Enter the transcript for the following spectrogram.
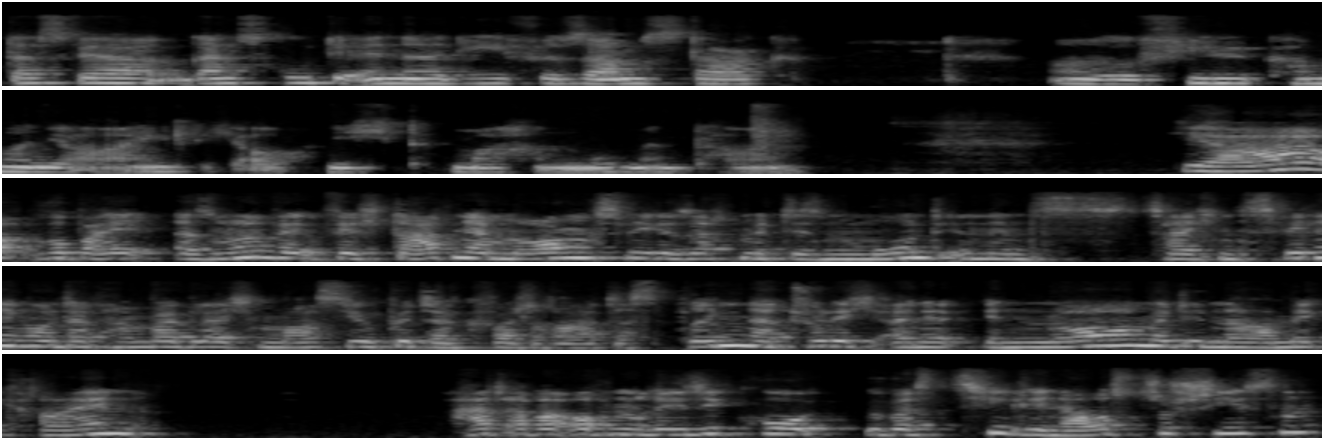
Das wäre ganz gute Energie für Samstag. Also viel kann man ja eigentlich auch nicht machen momentan. Ja, wobei, also ne, wir, starten ja morgens, wie gesagt, mit diesem Mond in den Zeichen Zwillinge und dann haben wir gleich Mars-Jupiter-Quadrat. Das bringt natürlich eine enorme Dynamik rein, hat aber auch ein Risiko, übers Ziel hinauszuschießen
